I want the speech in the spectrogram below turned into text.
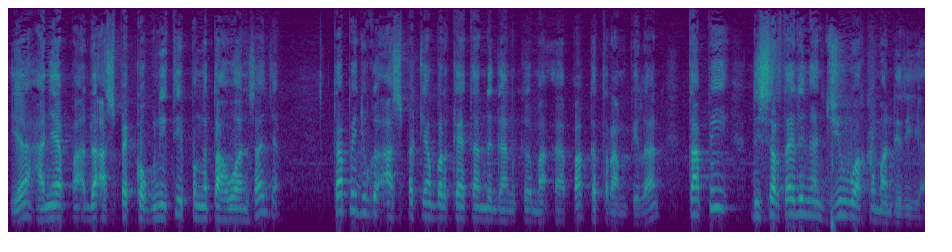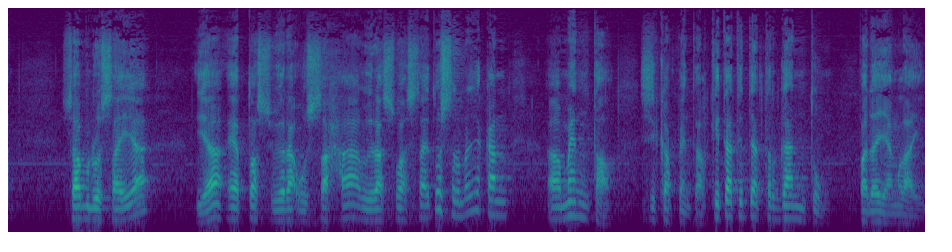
ya, hanya pada aspek kognitif pengetahuan saja tapi juga aspek yang berkaitan dengan ke, apa, keterampilan, tapi disertai dengan jiwa kemandirian. So, menurut saya, ya etos wirausaha, wira swasta itu sebenarnya kan uh, mental, sikap mental. Kita tidak tergantung pada yang lain,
